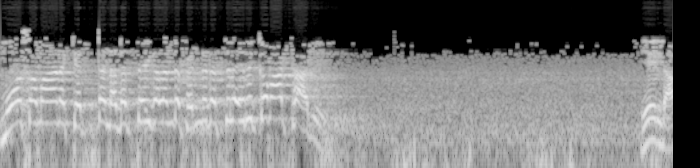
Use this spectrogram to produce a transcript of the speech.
மோசமான கெட்ட நடத்தைகள் அந்த பெண்ணிடத்துல இருக்க மாட்டாது. ஏண்டா?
